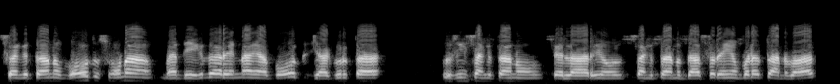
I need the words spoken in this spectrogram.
ਸੰਗਤਾਂ ਨੂੰ ਬਹੁਤ ਸੋਹਣਾ ਮੈਂ ਦੇਖਦਾ ਰਹਿਣਾ ਆ ਬਹੁਤ ਜਾਗਰੂਕਤਾ ਤੁਸੀਂ ਸੰਗਤਾਂ ਨੂੰ ਫੈਲਾ ਰਹੇ ਹੋ ਸੰਗਤਾਂ ਨੂੰ ਦੱਸ ਰਹੇ ਹੋ ਬੜਾ ਧੰਨਵਾਦ।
